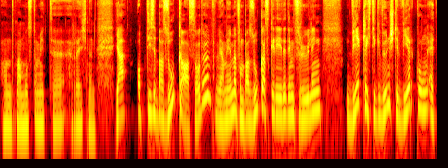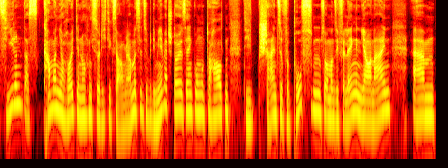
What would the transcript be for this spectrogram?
Und man muss damit äh, rechnen. Ja, ob diese Bazookas, oder? Wir haben ja immer von Bazookas geredet im Frühling, wirklich die gewünschte Wirkung erzielen, das kann man ja heute noch nicht so richtig sagen. Wir haben uns jetzt über die Mehrwertsteuersenkung unterhalten, die scheint zu verpuffen, soll man sie verlängern? Ja, nein. Ähm,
